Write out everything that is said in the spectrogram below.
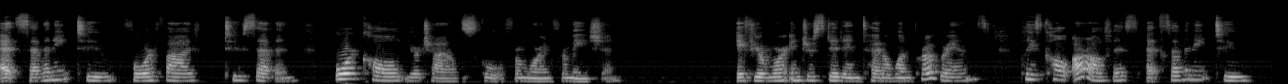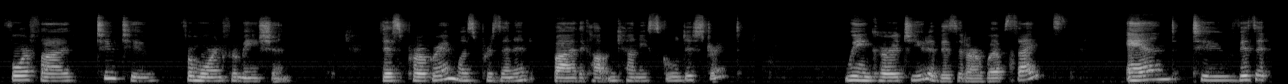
at 782-4527 or call your child's school for more information. If you're more interested in Title I programs, please call our office at 782-4522 for more information. This program was presented by the Colleton County School District we encourage you to visit our websites and to visit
